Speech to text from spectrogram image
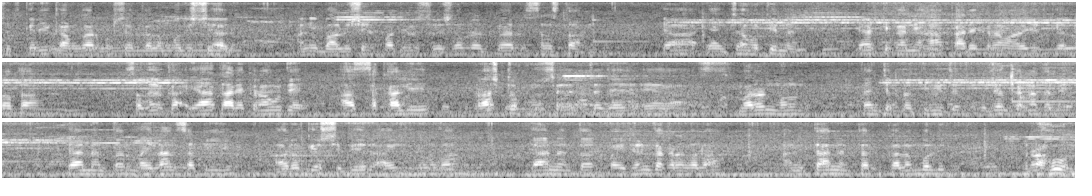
शेतकरी कामगार पक्ष कलंबोली शहर आणि बालुशेठ पाटील सोशल वेलफेअर संस्था या यांच्या वतीनं या ठिकाणी हा कार्यक्रम आयोजित केला होता. सदर का या कार्यक्रमामध्ये आज सकाळी राष्ट्रपुरुषांचं जे स्मरण म्हणून त्यांच्या प्रतिमेचे पूजन करण्यात आले. त्यानंतर महिलांसाठी आरोग्य शिबिर आयोजित केलं होता त्यानंतर पैठणीचा करण्यात आला आणि त्यानंतर कलंबोलीत राहून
